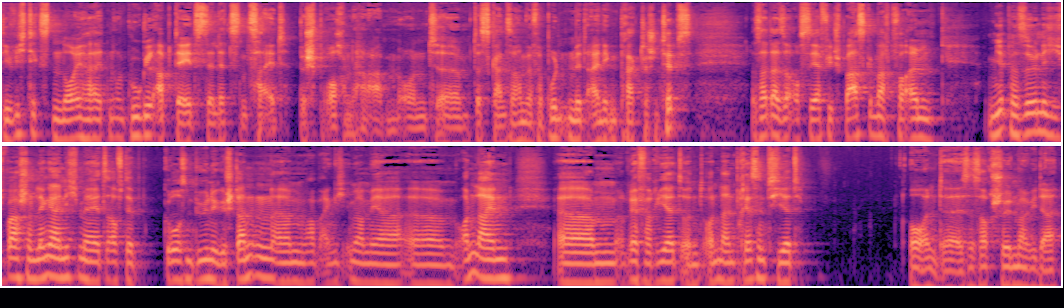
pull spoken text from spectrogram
die wichtigsten Neuheiten und Google-Updates der letzten Zeit besprochen haben. Und äh, das Ganze haben wir verbunden mit einigen praktischen Tipps. Das hat also auch sehr viel Spaß gemacht, vor allem mir persönlich. Ich war schon länger nicht mehr jetzt auf der großen Bühne gestanden, ähm, habe eigentlich immer mehr ähm, online ähm, referiert und online präsentiert. Und äh, es ist auch schön, mal wieder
